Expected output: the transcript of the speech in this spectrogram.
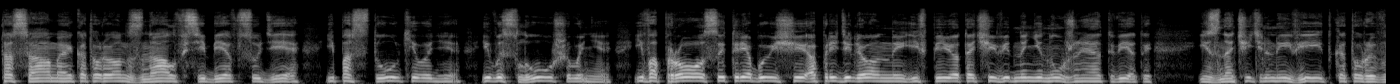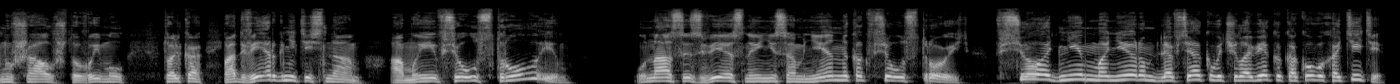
та самая, которую он знал в себе в суде, и постукивание, и выслушивание, и вопросы, требующие определенные и вперед очевидно ненужные ответы, и значительный вид, который внушал, что вы, мол, только подвергнитесь нам, а мы все устроим. У нас известно и несомненно, как все устроить. Все одним манером для всякого человека, какого хотите.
